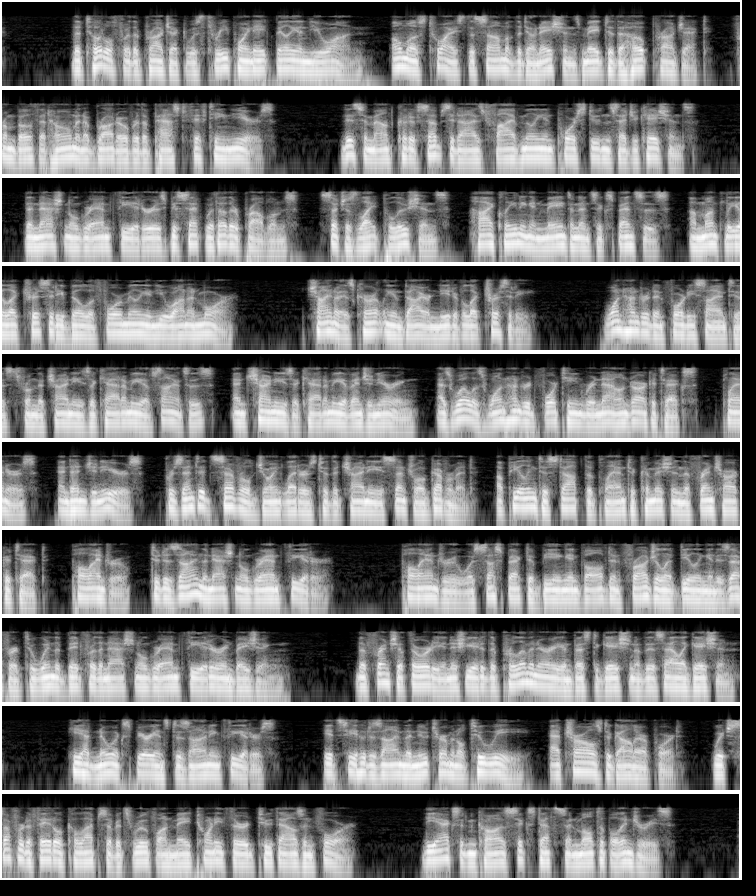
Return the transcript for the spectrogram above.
The total for the project was 3.8 billion yuan, almost twice the sum of the donations made to the HOPE project, from both at home and abroad over the past 15 years. This amount could have subsidized 5 million poor students' educations. The National Grand Theatre is beset with other problems, such as light pollutions, high cleaning and maintenance expenses, a monthly electricity bill of 4 million yuan and more. China is currently in dire need of electricity. 140 scientists from the Chinese Academy of Sciences and Chinese Academy of Engineering, as well as 114 renowned architects, planners, and engineers, presented several joint letters to the Chinese central government, appealing to stop the plan to commission the French architect, Paul Andreu, to design the National Grand Theatre. Paul Andreu was suspect of being involved in fraudulent dealing in his effort to win the bid for the National Grand Theatre in Beijing. The French authority initiated the preliminary investigation of this allegation. He had no experience designing theaters. It's he who designed the new Terminal 2E, at Charles de Gaulle Airport, which suffered a fatal collapse of its roof on May 23, 2004. The accident caused six deaths and multiple injuries.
